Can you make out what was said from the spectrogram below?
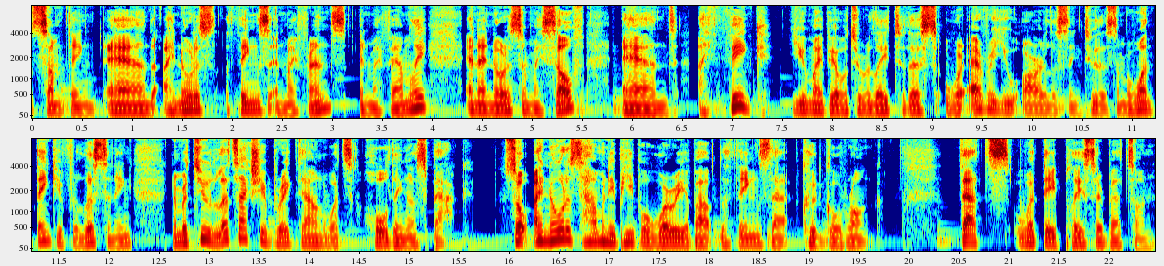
something and I noticed things in my friends, in my family, and I noticed in myself. And I think you might be able to relate to this wherever you are listening to this. Number one, thank you for listening. Number two, let's actually break down what's holding us back. So I noticed how many people worry about the things that could go wrong. That's what they place their bets on.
